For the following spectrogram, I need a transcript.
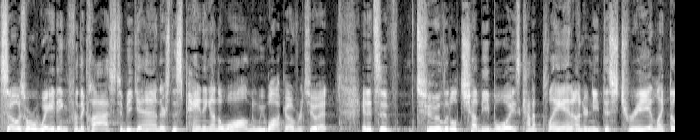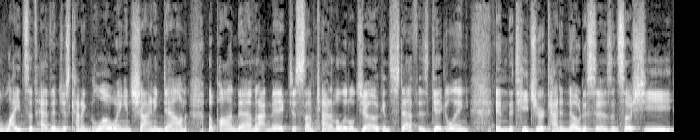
So as we're waiting for the class to begin, there's this painting on the wall, and we walk over to it, and it's of two little chubby boys kind of playing underneath this tree, and like the lights of heaven just kind of glowing and shining down down upon them. And I make just some kind of a little joke, and Steph is giggling, and the teacher kind of notices. And so she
